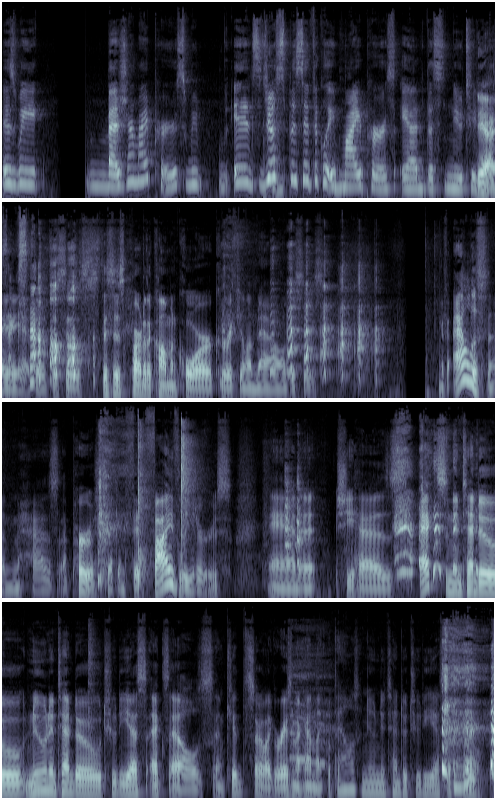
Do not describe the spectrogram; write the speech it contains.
Is we measure my purse. We it's just specifically my purse and this new 2DS Yeah, yeah, XL. yeah. This is this is part of the Common Core curriculum now. This is if Allison has a purse that can fit five liters, and she has X Nintendo new Nintendo 2DS XLs, and kids are like raising their hand, like, "What the hell is a new Nintendo 2DS XL?"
